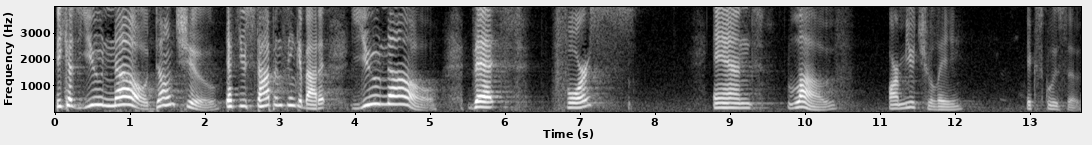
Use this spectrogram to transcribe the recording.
Because you know, don't you? If you stop and think about it, you know that force and love are mutually exclusive.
